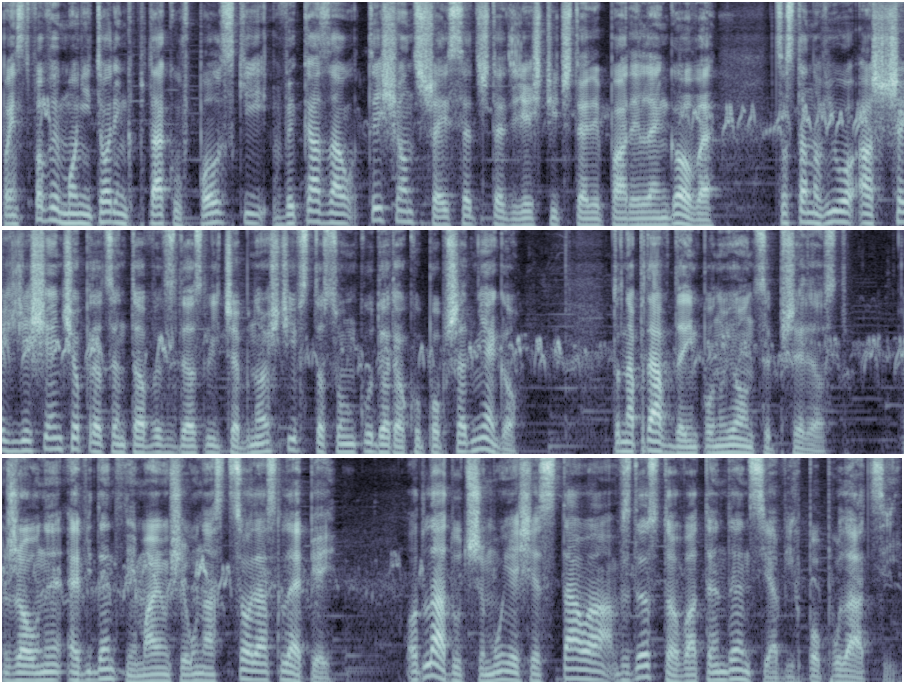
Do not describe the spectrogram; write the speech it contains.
Państwowy Monitoring Ptaków Polski wykazał 1644 pary lęgowe, co stanowiło aż 60% wzrost liczebności w stosunku do roku poprzedniego. To naprawdę imponujący przyrost. Żołny ewidentnie mają się u nas coraz lepiej. Od lat utrzymuje się stała wzrostowa tendencja w ich populacji.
